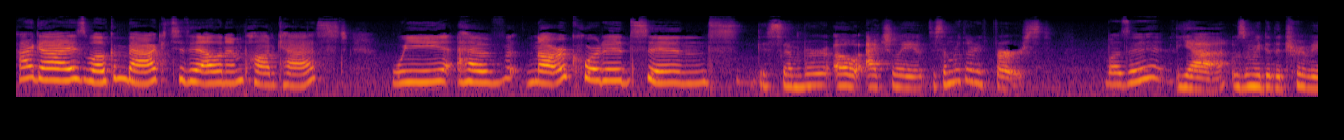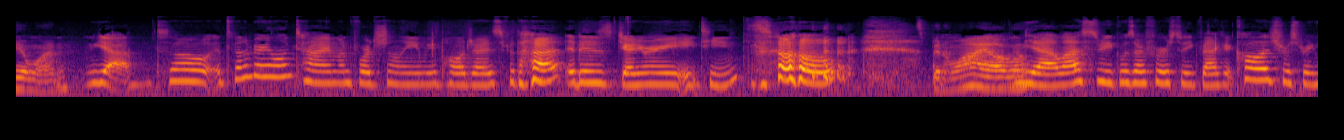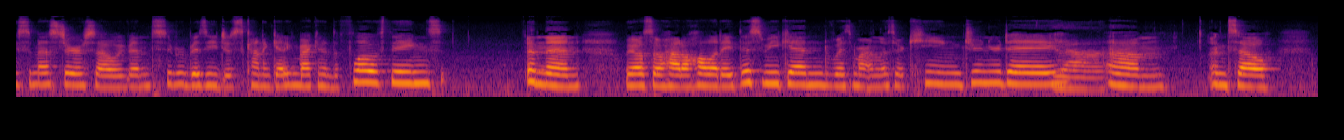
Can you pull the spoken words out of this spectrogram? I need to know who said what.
Speaker 1: Hi guys, welcome back to the L&M podcast. We have not recorded since
Speaker 2: December. Oh, actually, December 31st.
Speaker 1: was it?
Speaker 2: Yeah, it was when we did the trivia one.
Speaker 1: Yeah. So, it's been a very long time. Unfortunately, we apologize for that. It is January 18th. So,
Speaker 2: been a while.
Speaker 1: yeah, last week was our first week back at college for spring semester, so we've been super busy just kind of getting back into the flow of things. And then we also had a holiday this weekend with Martin Luther King Jr. Day.
Speaker 2: Yeah.
Speaker 1: Um, and so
